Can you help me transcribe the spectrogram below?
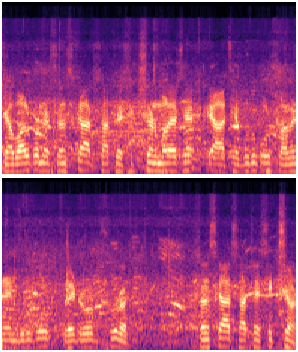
જ્યાં બાળકોને સંસ્કાર સાથે શિક્ષણ મળે છે. એ આ છે ગુરુકુળ, સ્વામિનારાયણ ગુરુકુળ વેડ રોડ, સુરત. સંસ્કાર સાથે શિક્ષણ.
